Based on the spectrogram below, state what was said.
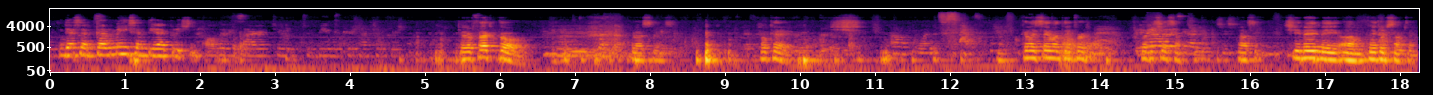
with all de acercarme y sentir a Krishna. all the desire to, to be with Krishna, to Krishna. Perfecto. Gracias. Okay. Can I say one thing first? Let me say something. She made me um, think of something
